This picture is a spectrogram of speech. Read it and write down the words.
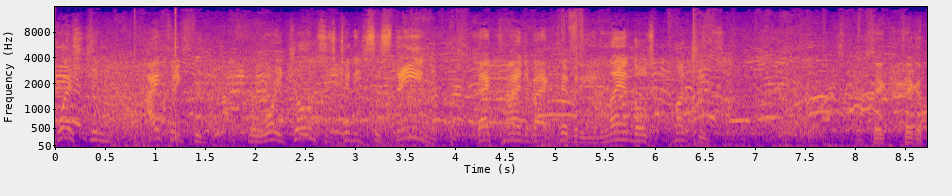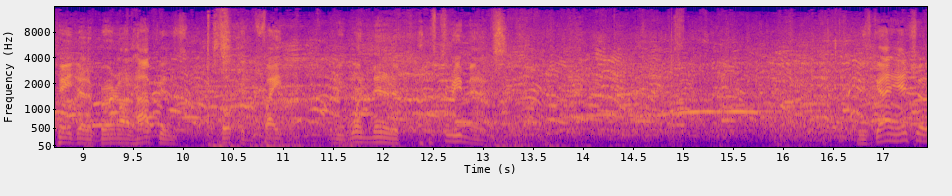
Question, I think, for, for Roy Jones is can he sustain that kind of activity and land those punches? Take, take a page out of Bernard Hopkins' book and fight in one minute or three minutes. He's got Hanshaw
